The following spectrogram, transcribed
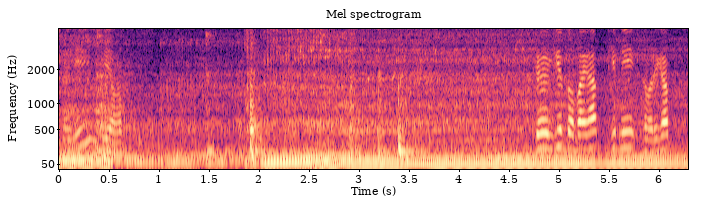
แค่นี้เดียวครับเจอกันคลิปต่อไปครับ คลิปนี้สวัสดีครับ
